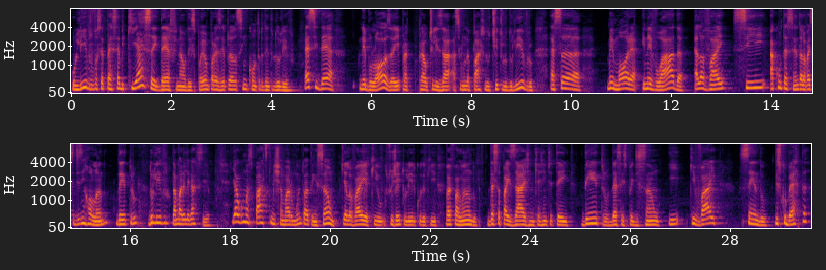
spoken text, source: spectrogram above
o livro, você percebe que essa ideia final desse poema, por exemplo, ela se encontra dentro do livro. Essa ideia nebulosa, aí para utilizar a segunda parte do título do livro, essa memória enevoada, ela vai se acontecendo, ela vai se desenrolando dentro do livro da Marília Garcia. E algumas partes que me chamaram muito a atenção, que ela vai aqui, o sujeito lírico daqui vai falando dessa paisagem que a gente tem dentro dessa expedição e que vai sendo descoberta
